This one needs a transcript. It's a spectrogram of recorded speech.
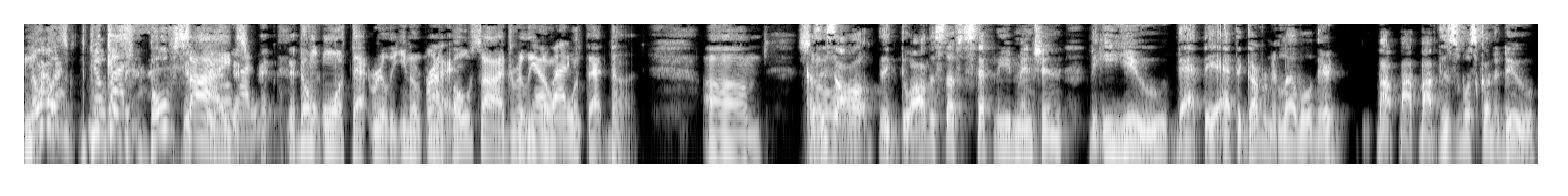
No one's because both sides Nobody. don't want that really, you know, you know, both sides really Nobody. don't want that done. Um, so Because it's all the, all the stuff Stephanie mentioned. The EU that they at the government level, they're bop, bop, bop, This is what's going to do,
